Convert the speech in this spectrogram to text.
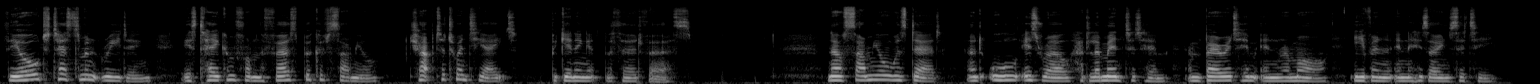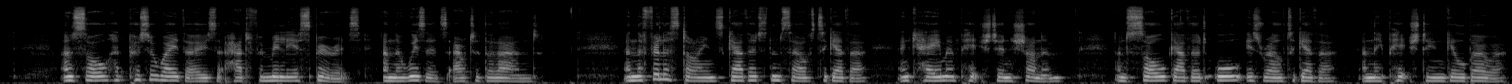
The Old Testament reading is taken from the first book of Samuel, chapter 28, beginning at the third verse. Now Samuel was dead, and all Israel had lamented him and buried him in Ramah, even in his own city. And Saul had put away those that had familiar spirits and the wizards out of the land. And the Philistines gathered themselves together and came and pitched in Shunem, and Saul gathered all Israel together and they pitched in Gilboa.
